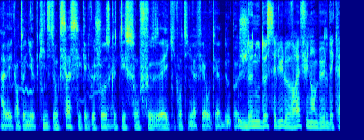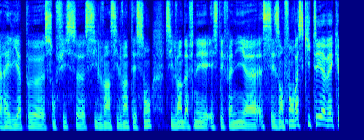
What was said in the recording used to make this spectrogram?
avec Anthony Hopkins. Donc ça, c'est quelque chose que Tesson faisait et qui continue à faire au théâtre de poche. De nous deux, c'est lui le vrai funambule, déclarait il y a peu euh, son fils euh, Sylvain, Sylvain Tesson, Sylvain, Daphné et Stéphanie, euh, ses enfants. On va se quitter avec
